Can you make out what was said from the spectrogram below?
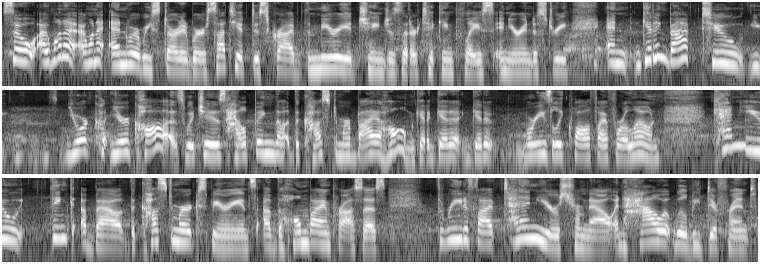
So I want to I want to end where we started, where Satya described the myriad changes that are taking place in your industry, and getting back to your your cause, which is helping the, the customer buy a home, get a, get a, get it more easily qualify for a loan. Can you think about the customer experience of the home buying process three to five, ten years from now, and how it will be different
